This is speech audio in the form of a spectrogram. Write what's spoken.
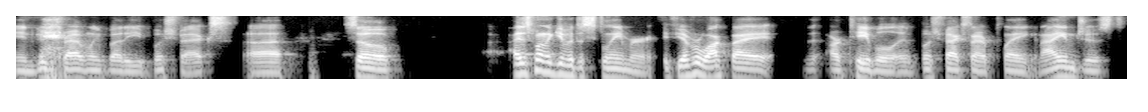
and good traveling buddy Bushfax. Uh, so I just want to give a disclaimer. If you ever walk by our table and Bushfax and I are playing, and I am just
